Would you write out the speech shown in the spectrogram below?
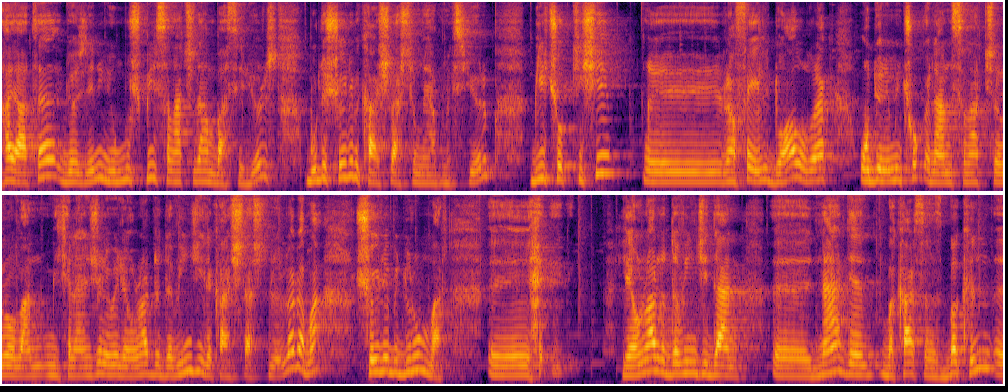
hayata gözlerini yummuş bir sanatçıdan bahsediyoruz. Burada şöyle bir karşılaştırma yapmak istiyorum. Birçok kişi e, Rafael'i doğal olarak o dönemin çok önemli sanatçıları olan Michelangelo ve Leonardo da Vinci ile karşılaştırıyorlar ama şöyle bir durum var. E, Leonardo da Vinci'den e, nerede bakarsanız bakın e,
